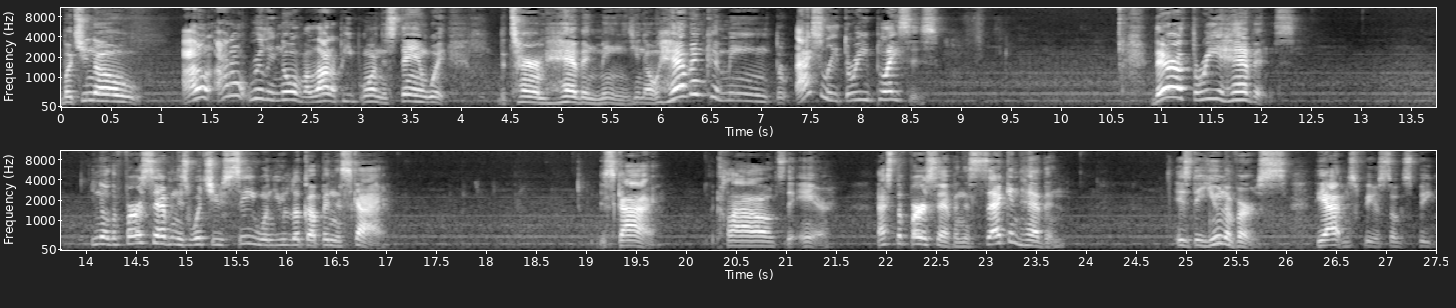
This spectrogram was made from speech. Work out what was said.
But you know, I don't I don't really know if a lot of people understand what the term heaven means. You know, heaven can mean th- actually three places. There are three heavens. You know, the first heaven is what you see when you look up in the sky. The sky, the clouds, the air. That's the first heaven. The second heaven is the universe, the atmosphere, so to speak.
